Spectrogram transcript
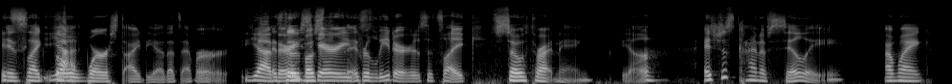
it's is like yeah, the worst idea that's ever yeah, it's very most- scary for leaders. It's like, so threatening. yeah, It's just kind of silly. I'm like,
